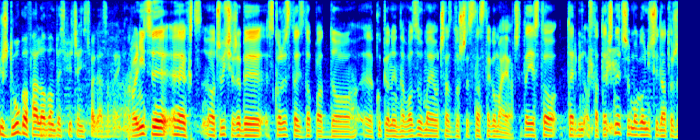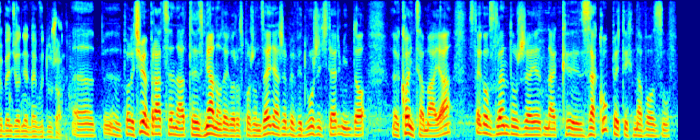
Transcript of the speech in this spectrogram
już długofalową bezpieczeństwa gazowego. Rolnicy, e, oczywiście, żeby skorzystać z dopłat do kupionych nawozów, mają czas do 16 maja. Czy to jest to termin ostateczny, czy mogą liczyć na to, że będzie on jednak wydłużony? E, Poleciłem pracę nad zmianą tego rozporządzenia, żeby wydłużyć termin do e, końca maja, z tego względu, że jednak e, zakupy tych nawozów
